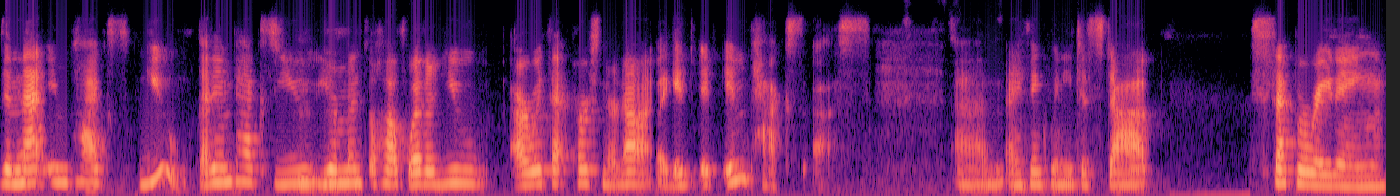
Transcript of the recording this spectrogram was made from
then that impacts you. That impacts you, mm-hmm. your mental health, whether you are with that person or not. Like it, it impacts us. Um, I think we need to stop separating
